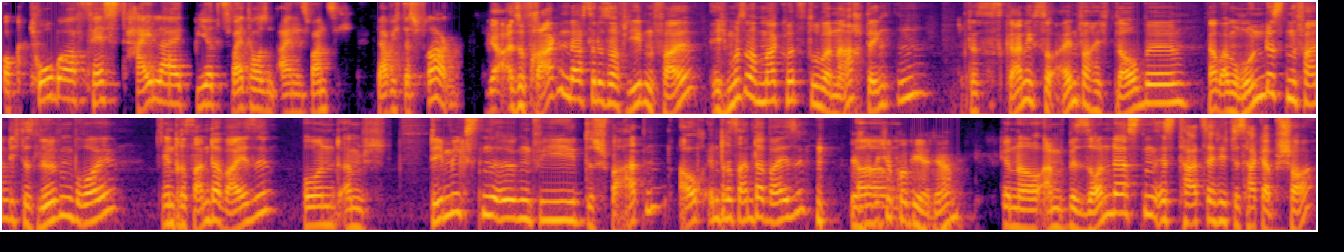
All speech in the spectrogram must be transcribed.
Oktoberfest-Highlight-Bier 2021? Darf ich das fragen? Ja, also fragen darfst du das auf jeden Fall. Ich muss noch mal kurz drüber nachdenken. Das ist gar nicht so einfach. Ich glaube, ich glaube, am rundesten fand ich das Löwenbräu. Interessanterweise. Und am stimmigsten irgendwie das Spaten. Auch interessanterweise. Das habe ich schon ähm, probiert, ja. Genau. Am besondersten ist tatsächlich das Hackabschau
